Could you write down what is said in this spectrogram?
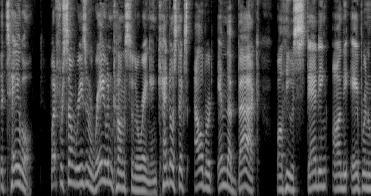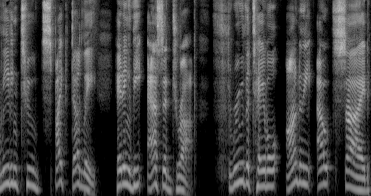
the table. But for some reason, Raven comes to the ring and Kendo sticks Albert in the back while he was standing on the apron, leading to Spike Dudley hitting the acid drop through the table onto the outside.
